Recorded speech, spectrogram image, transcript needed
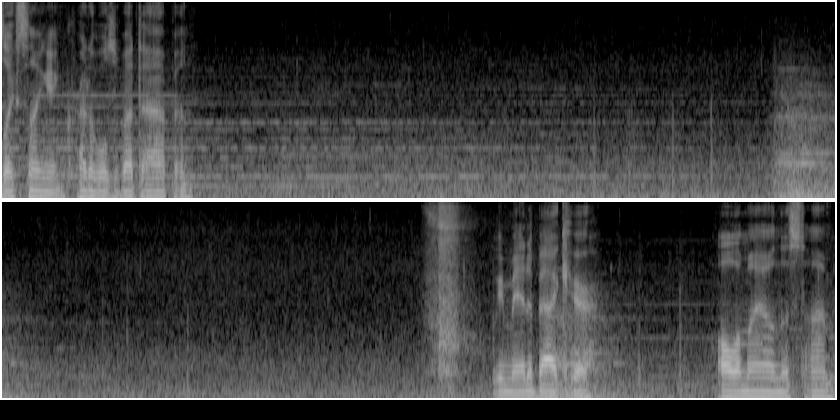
Feels like something incredible is about to happen. We made it back here. All on my own this time.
